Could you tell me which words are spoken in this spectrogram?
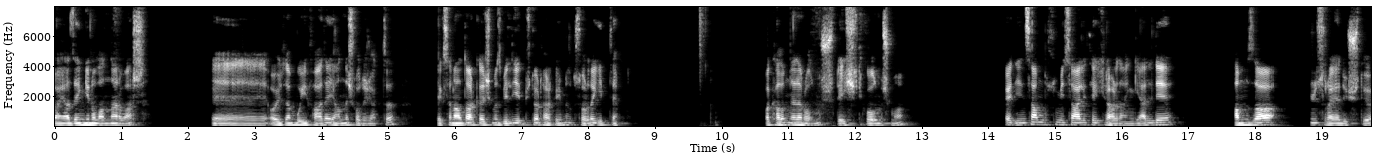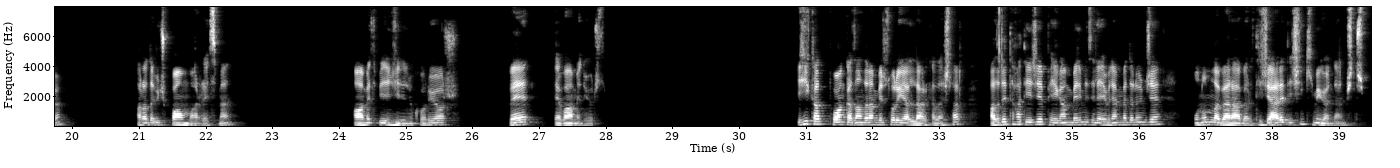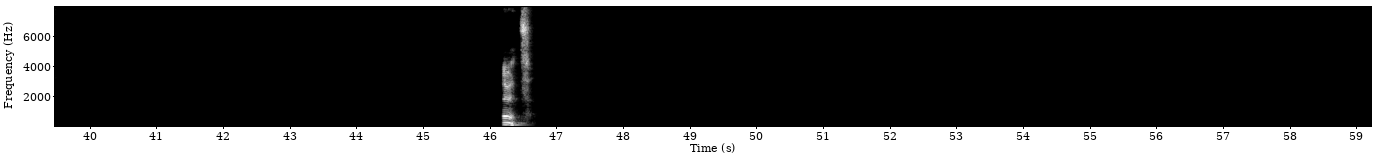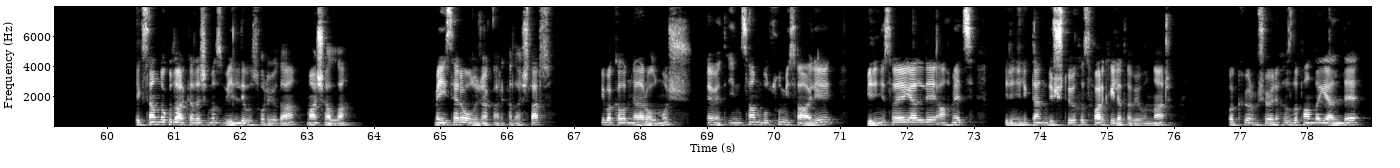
bayağı zengin olanlar var. Ee, o yüzden bu ifade yanlış olacaktı. 86 arkadaşımız bildi. 74 arkadaşımız bu soruda gitti. Bakalım neler olmuş. Değişiklik olmuş mu? Evet insan busu misali tekrardan geldi. Hamza 3. sıraya düştü. Arada 3 puan var resmen. Ahmet birinciliğini koruyor. Ve devam ediyoruz. İki kat puan kazandıran bir soru geldi arkadaşlar. Hazreti Hatice peygamberimiz ile evlenmeden önce onunla beraber ticaret için kimi göndermiştir? Evet. ...89 arkadaşımız bildi bu soruyu da. Maşallah. Meysere olacak arkadaşlar. Bir bakalım neler olmuş. Evet insan bu su misali Birinci sıraya geldi. Ahmet birincilikten düştü. Hız farkıyla tabii bunlar. Bakıyorum şöyle. Hızlı Panda geldi.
